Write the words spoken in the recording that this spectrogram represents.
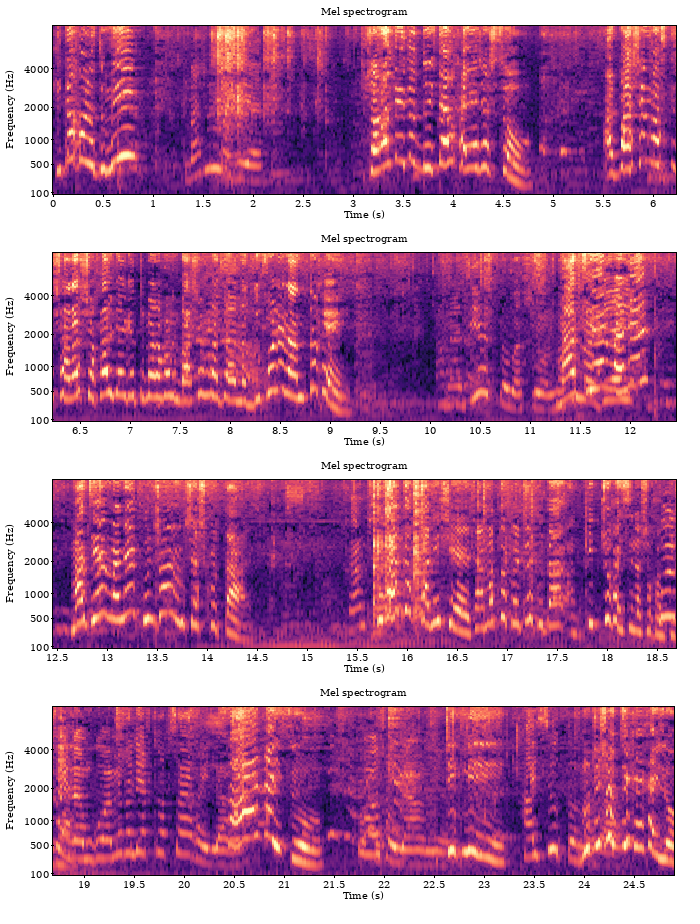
কিতা করো তুমি? বাসন মাজিয়ে সকাল থেকে তো দুই তাল আসছো আর বাসন মাজতে সারা সকাল থেকে তোমার এখন বাসন মাজা না দুপুরে রান্ধতো কে? মাজিয়ে তো বাসন মাঝিয়ার মানে? মাঝিয়ার মানে? কোন সময় শেষ করতা তোমার তো খানি শেষ। আমার তো পেটের ক্ষুদা কিচ্ছু খাইছি না সকাল থেকে। খাইলাম গো? আমি খালি এক কাপ চা খাইলাম। চা খাইছো? খাইলাম আমি? ঠিক নি? খাইছিও তো। রুটি সবজি খেয়ে খাইলো?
